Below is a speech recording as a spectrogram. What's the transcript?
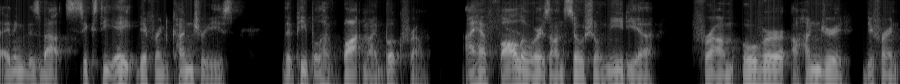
I think there's about 68 different countries that people have bought my book from. I have followers on social media from over 100 different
